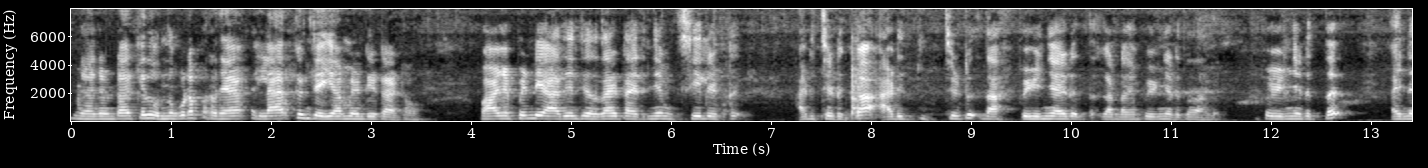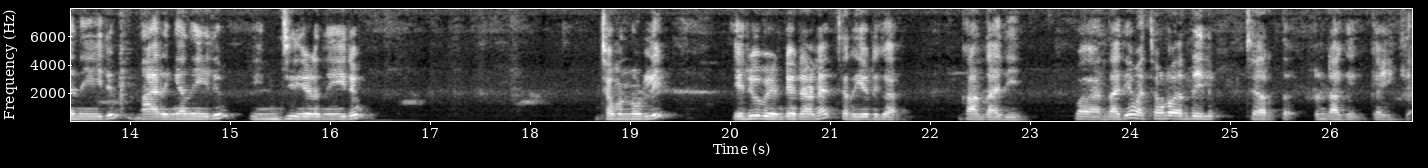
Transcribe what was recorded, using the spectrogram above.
ഞാൻ ഉണ്ടാക്കിയത് ഒന്നും കൂടെ പറഞ്ഞാൽ എല്ലാവർക്കും ചെയ്യാൻ വേണ്ടിയിട്ടാട്ടോ. വാഴപ്പിണ്ടി ആദ്യം ചെറുതായിട്ട് അരിഞ്ഞ് മിക്സിയിലിട്ട് അടിച്ചെടുക്കുക. അടിച്ചിട്ട് ഇതാ പിഴിഞ്ഞെടുത്ത് കണ്ടോ ഞാൻ പിഴിഞ്ഞെടുത്തതാണ്. പിഴിഞ്ഞെടുത്ത് അതിന്റെ നീരും നാരങ്ങ നീരും ഇഞ്ചിയുടെ നീരും ചുമന്നുള്ളി എരിവ് വേണ്ടിയവരാണ് ചെറിയൊരു കാന്താരി. കാന്താരിയോ പച്ചമുളകോ എന്തെങ്കിലും ചേർത്ത് ഉണ്ടാക്കി കഴിക്കുക.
